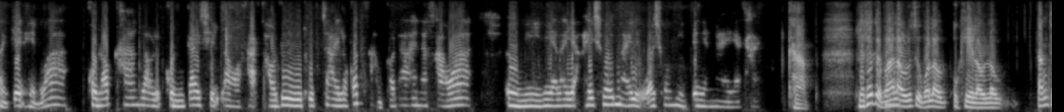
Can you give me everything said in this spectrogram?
สังเกตเห็นว่า คนรอบข้างเราหรือคนใกล้ชิดเราอะค่ะ เขาดูทุกข์ใจเราก็ถามเขาได้นะคะว่าเอ่อมีมีอะไรอยากให้ช่วยไหม?หรือว่าช่วงนี้เป็นยังไงอะค่ะ?ครับ แล้วถ้าเกิดอืว่ามเรารู้สึกว่าเราโอเคเราเราตั้งใจ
